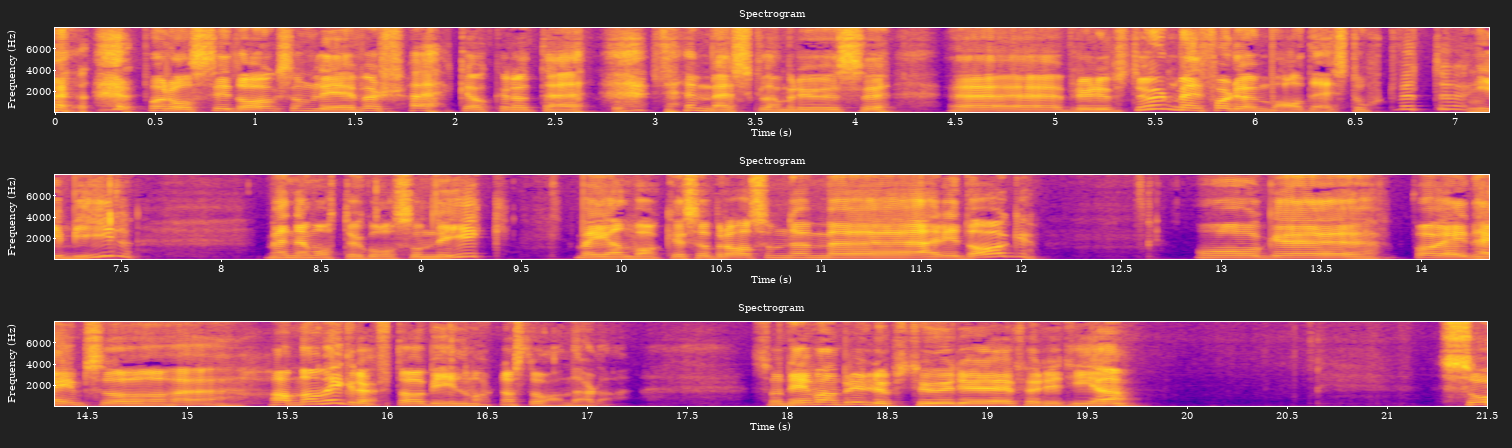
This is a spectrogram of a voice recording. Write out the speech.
For oss i dag som lever, så er ikke akkurat det den mest glamorøse eh, bryllupsturen, men for dem var det stort, vet du, i bil. Men det måtte gå som det gikk. Veiene var ikke så bra som de eh, er i dag. Og eh, på veien hjem så eh, havna han i grøfta, og bilen ble nå stående der, da. Så det var en bryllupstur før i tida. Så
